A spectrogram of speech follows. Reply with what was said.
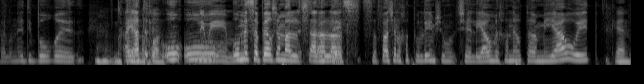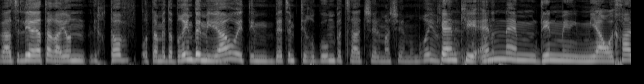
בלוני דיבור. כן, נכון, פנימיים. הוא מספר שם על השפה של החתולים, שאליהו מכנה אותה מיאווית, כן. ואז לי היה את הרעיון לכתוב אותה מדברים במיאווית, עם בעצם תרגום בצד של מה שהם אומרים. כן, כי אין דין מיהו אחד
